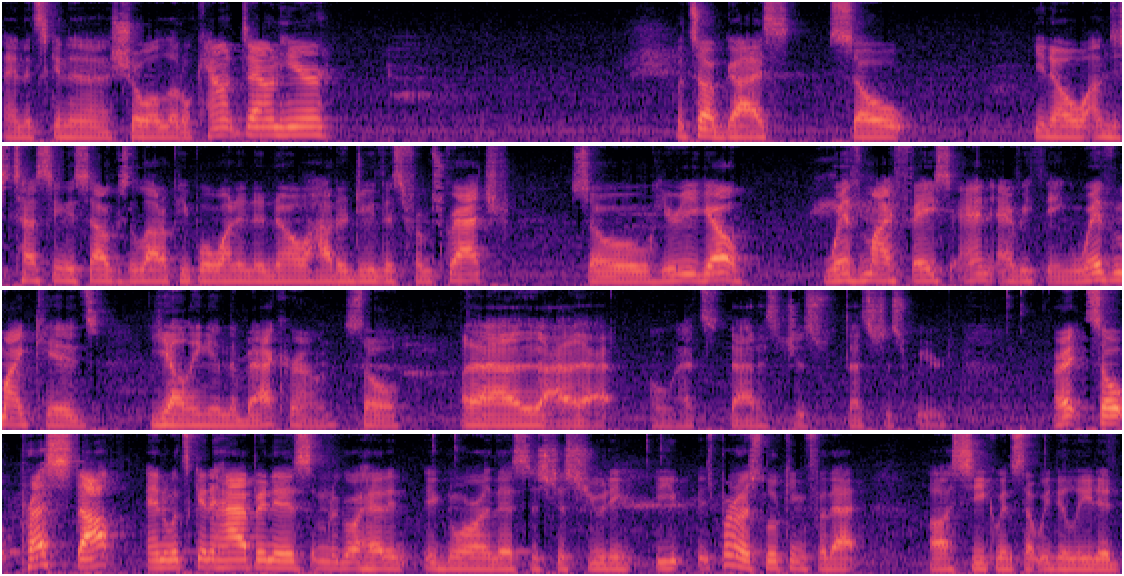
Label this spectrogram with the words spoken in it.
And it's gonna show a little countdown here. What's up guys? So, you know, I'm just testing this out because a lot of people wanted to know how to do this from scratch. So here you go, with my face and everything, with my kids yelling in the background. So, uh, oh, that's that is just that's just weird. All right, so press stop, and what's gonna happen is I'm gonna go ahead and ignore this. It's just shooting. It's pretty much looking for that uh, sequence that we deleted.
